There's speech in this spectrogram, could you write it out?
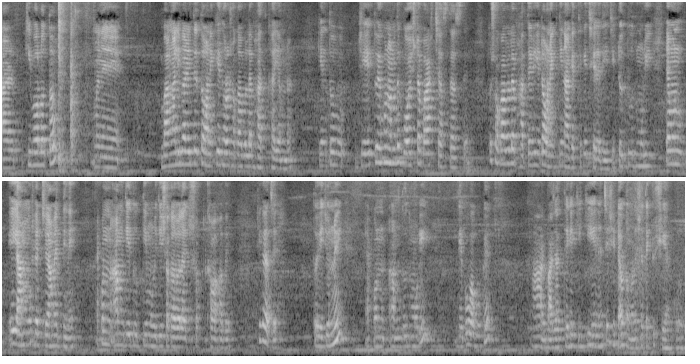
আর কি বলতো? মানে বাঙালি বাড়িতে তো অনেকেই ধরো সকালবেলায় ভাত খাই আমরা। কিন্তু যেহেতু এখন আমাদের বয়সটা বাড়ছে আস্তে আস্তে, তো সকালবেলায় ভাতের এটা অনেক দিন আগের থেকে ছেড়ে দিয়েছি। একটু দুধ মুড়ি, যেমন এই আম উঠেছে আমের দিনে। এখন আম দিয়ে দুধ দিয়ে মুড়ি দিয়ে সকালবেলায় সব খাওয়া হবে। ঠিক আছে? তো এই জন্যই এখন আম দুধ মুড়ি দেবো বাবুকে। আর বাজার থেকে কি কি এনেছে সেটাও তোমাদের সাথে একটু শেয়ার করব।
